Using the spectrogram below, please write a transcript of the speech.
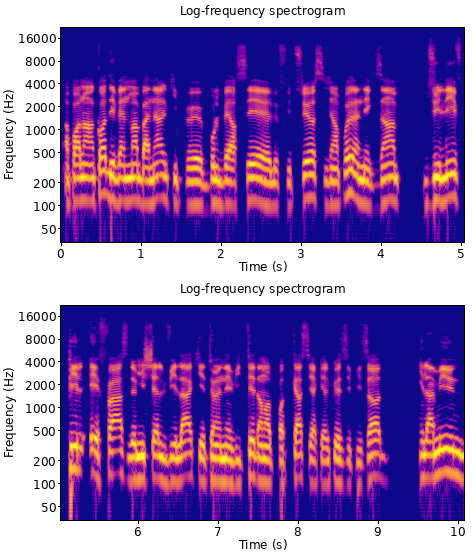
en parlant encore d'événements banals qui peuvent bouleverser euh, le futur, si j'en pointe un exemple, du livre Pile et face de Michel Villa, qui était un invité dans notre podcast il y a quelques épisodes. Il a mis un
